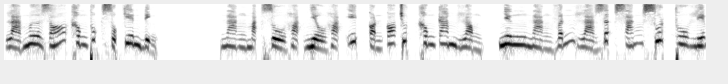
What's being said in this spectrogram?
là mưa gió không thúc giục kiên định. Nàng mặc dù hoặc nhiều hoặc ít còn có chút không cam lòng, nhưng nàng vẫn là rất sáng suốt thu liếm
